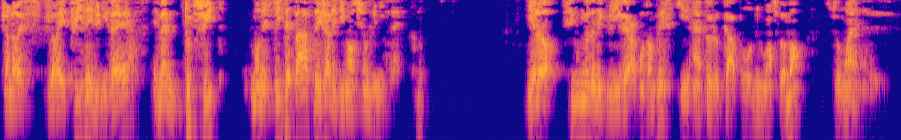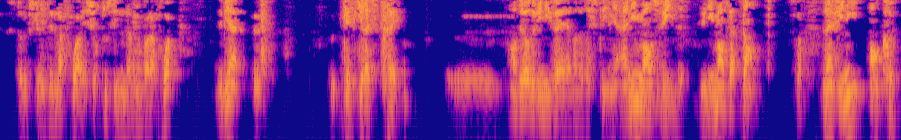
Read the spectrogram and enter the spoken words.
j'en aurais, j'aurais épuisé l'univers, et même tout de suite, mon esprit dépasse déjà les dimensions de l'univers. Et alors, si vous ne me donnez que l'univers à contempler, ce qui est un peu le cas pour nous en ce moment, au moins euh, dans l'obscurité de la foi, et surtout si nous n'avions pas la foi, eh bien, euh, qu'est-ce qui resterait euh, en dehors de l'univers dans notre esprit? Eh bien, Un immense vide, une immense attente, l'infini en creux.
